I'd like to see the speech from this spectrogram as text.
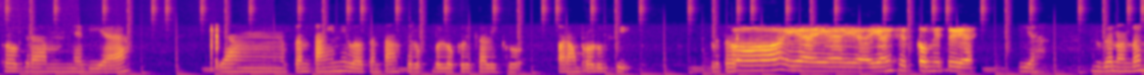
programnya dia yang tentang ini loh tentang seluk beluk lika-liku orang produksi. Betul? Oh iya iya iya yang sitcom itu ya. iya. Juga nonton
